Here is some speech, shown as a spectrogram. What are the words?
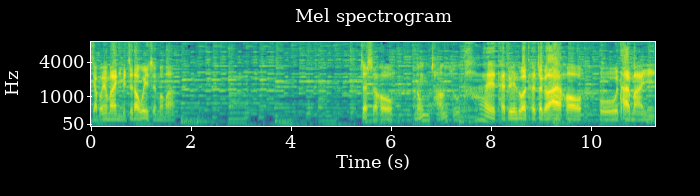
小朋友们，你们知道为什么吗？这时候，农场主太太对洛特这个爱好不太满意，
